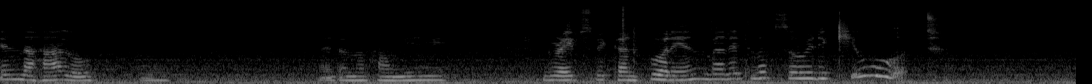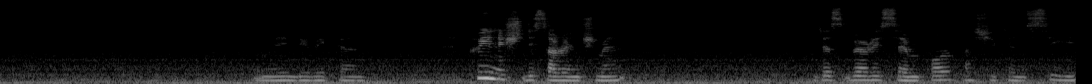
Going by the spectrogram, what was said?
in the hollow. I don't know how many grapes we can put in but it looks already cute maybe we can finish this arrangement just very simple as you can see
